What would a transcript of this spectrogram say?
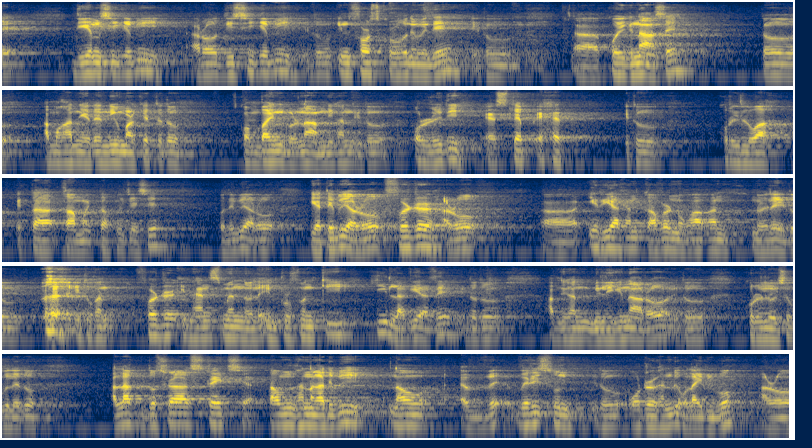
D M C K B আৰু ডি চি কে বি এইটো ইনফৰ্চ কৰিব নিমিতে এইটো কৈ কিনা আছে তো আমাখান ইয়াতে নিউ মাৰ্কেটতো কম্বাইন কৰি না আমি খান এইটো অলৰেডি ষ্টেপ এহেড এইটো কৰি লোৱা একটা কাম একটা হৈ যাইছে বি আৰু ইয়াতে বি আৰু ফাৰ্ডাৰ আৰু এৰিয়া খান কাভাৰ নোহোৱা খান নহ'লে এইটো এইটো খান ফাৰ্ডাৰ ইনহেঞ্চমেণ্ট নহ'লে ইম্প্ৰুভমেণ্ট কি কি লাগি আছে এইটোতো আপুনি খান মিলি কিনে আৰু এইটো কৰি লৈছোঁ বোলেতো আলাগ দোচৰা ষ্ট্ৰেট টাউন খান লগা দিবি নাও ভেৰি চুন এইটো অৰ্ডাৰ খান বি ওলাই দিব আৰু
